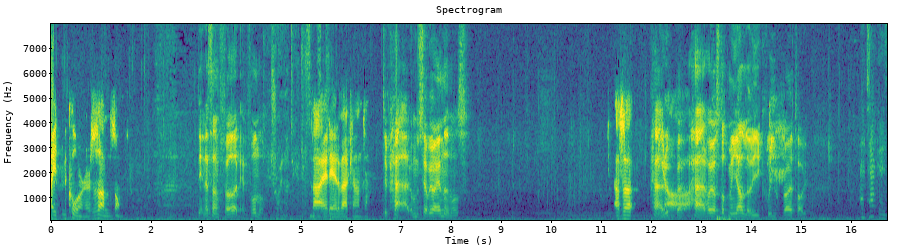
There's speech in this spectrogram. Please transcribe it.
tight med corners och allt sånt. Det är nästan en fördel för honom. Nej det är det verkligen inte. Typ här, om du ser vad jag är nu Måns. Alltså, Här Ja. uppe, här har jag stått med Jalle och det gick skitbra ett tag. Attackers incoming in 30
